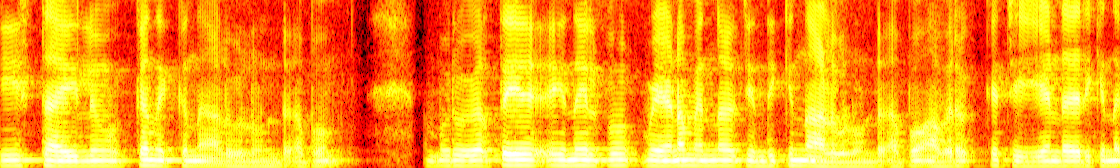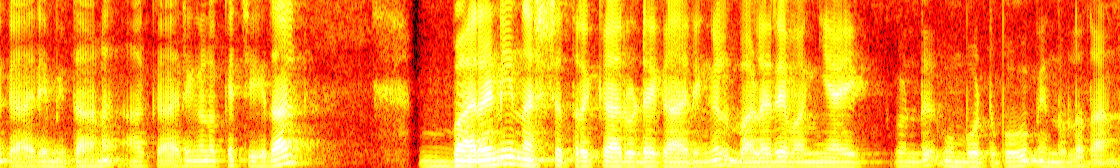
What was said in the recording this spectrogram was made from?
കീഴ്സ്ഥായിലും ഒക്കെ നിൽക്കുന്ന ആളുകളുണ്ട്. അപ്പം ഒരു ഉയർത്തി എഴുന്നേൽപ്പ് വേണം എന്ന് ചിന്തിക്കുന്ന ആളുകളുണ്ട്. അപ്പോൾ അവരൊക്കെ ചെയ്യേണ്ടായിരിക്കുന്ന കാര്യം ഇതാണ്. ആ കാര്യങ്ങളൊക്കെ ചെയ്താൽ ഭരണി നക്ഷത്രക്കാരുടെ കാര്യങ്ങൾ വളരെ ഭംഗിയായി കൊണ്ട് മുമ്പോട്ട് പോകും എന്നുള്ളതാണ്.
